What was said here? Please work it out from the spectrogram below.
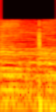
time.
